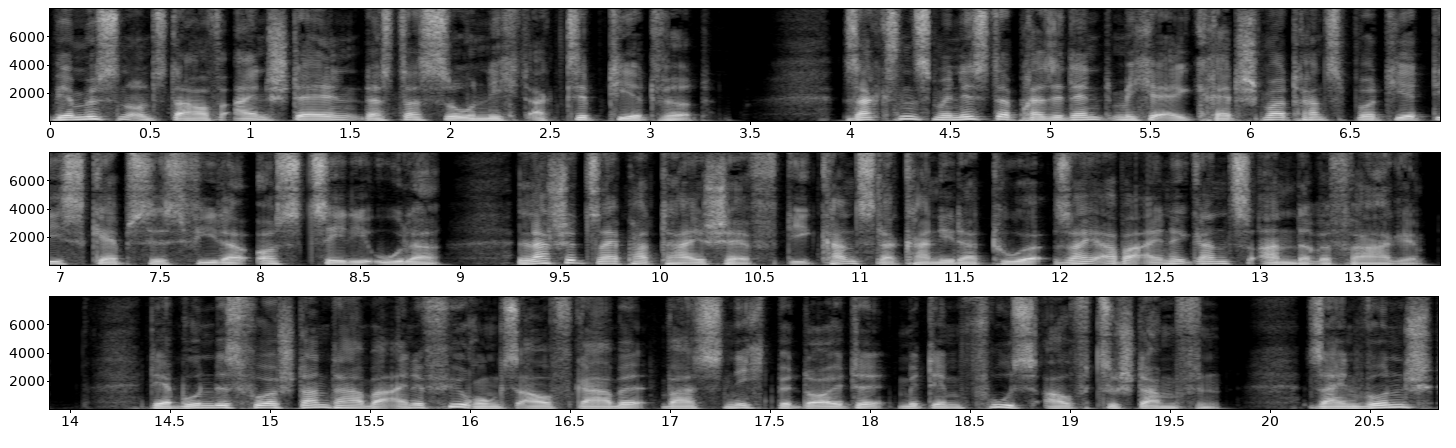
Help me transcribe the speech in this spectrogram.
wir müssen uns darauf einstellen, dass das so nicht akzeptiert wird. Sachsens Ministerpräsident Michael Kretschmer transportiert die Skepsis vieler Ost-CDUler. Laschet sei Parteichef, die Kanzlerkandidatur sei aber eine ganz andere Frage. Der Bundesvorstand habe eine Führungsaufgabe, was nicht bedeute, mit dem Fuß aufzustampfen. Sein Wunsch,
